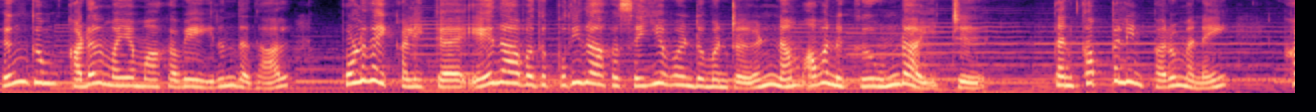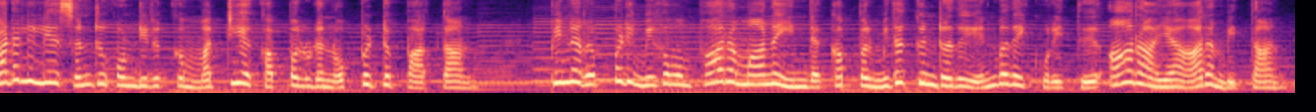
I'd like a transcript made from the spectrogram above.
எங்கும் கடல் மயமாகவே இருந்ததால் பொழுதை கழிக்க ஏதாவது புதிதாக செய்ய வேண்டும் என்ற எண்ணம் அவனுக்கு உண்டாயிற்று. தன் கப்பலின் பருமனை கடலிலே சென்று கொண்டிருக்கும் மற்றிய கப்பலுடன் ஒப்பிட்டு பார்த்தான். பின்னர் எப்படி மிகவும் பாரமான இந்த கப்பல் மிதக்கின்றது என்பதை குறித்து ஆராய ஆரம்பித்தான்.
